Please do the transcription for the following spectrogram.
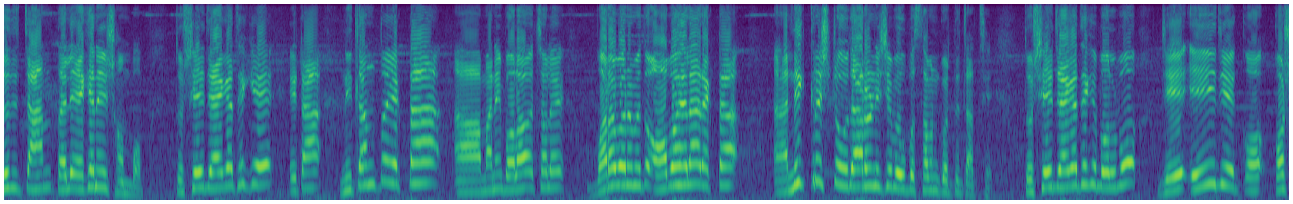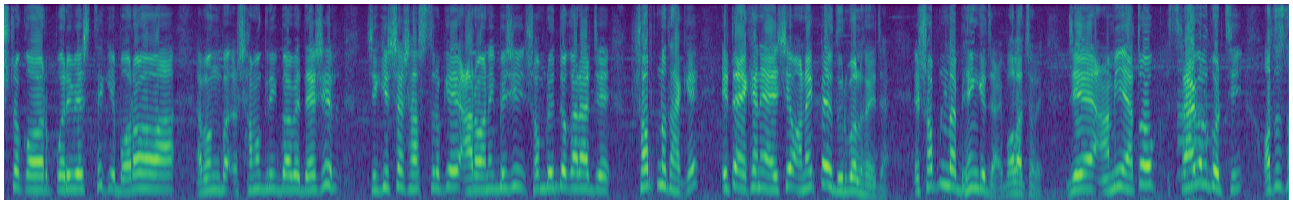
যদি চান তাহলে এখানেই সম্ভব। তো সেই জায়গা থেকে এটা নিতান্তই একটা মানে বলা চলে বরাবরের মতো অবহেলার একটা নিকৃষ্ট উদাহরণ হিসেবে উপস্থাপন করতে চাচ্ছে। তো সেই জায়গা থেকে বলব যে এই যে কষ্টকর পরিবেশ থেকে বড় হওয়া এবং সামগ্রিকভাবে দেশের চিকিৎসা শাস্ত্রকে আরও অনেক বেশি সমৃদ্ধ করার যে স্বপ্ন থাকে, এটা এখানে এসে অনেকটাই দুর্বল হয়ে যায়। এই স্বপ্নটা ভেঙে যায় বলা চলে। যে আমি এত স্ট্রাগল করছি, অথচ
